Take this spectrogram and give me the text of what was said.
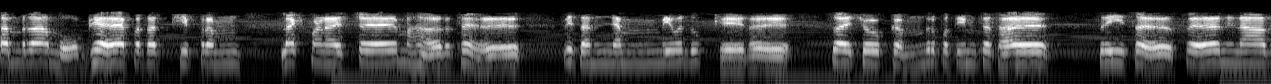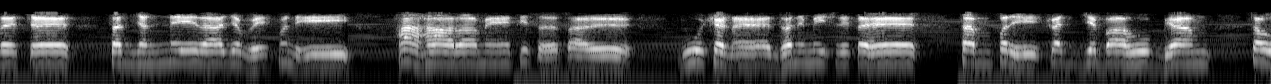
तं रामोभ्यः पतत्क्षिप्रम् लक्ष्मणश्च महारथः विसन्यम् इव दुःखेन स्वशोकम् नृपतिम् तथा स्त्रीसहस्रनिनाद च सञ्जन्ये राजवेश्मनि हाहारामेति सहसा। भूषण ध्वनिमिश्रितः तं परिष्वज्य बाहुभ्याम् तौ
